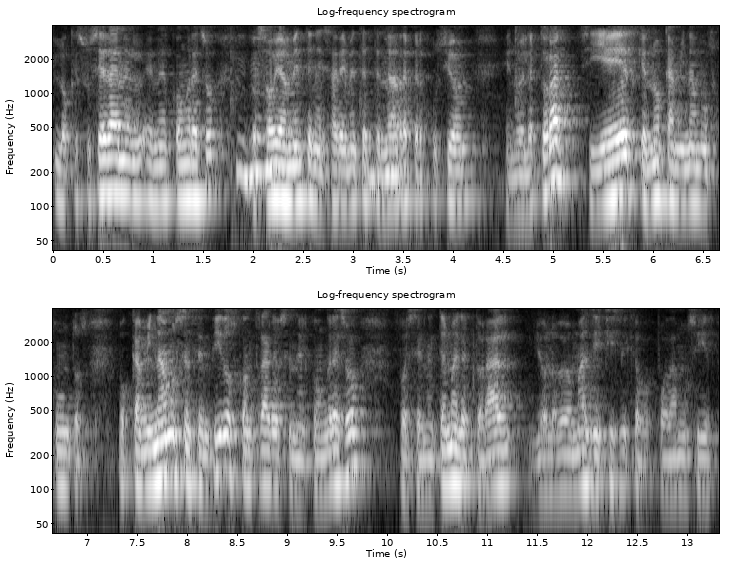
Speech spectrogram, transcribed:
lo que suceda en el, en el Congreso, pues obviamente necesariamente tendrá repercusión en lo electoral. Si es que no caminamos juntos o caminamos en sentidos contrarios en el Congreso, pues en el tema electoral yo lo veo más difícil que podamos ir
